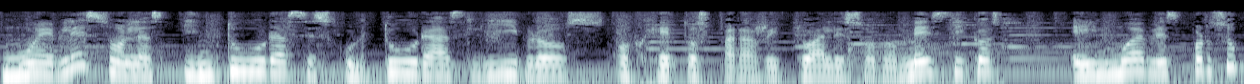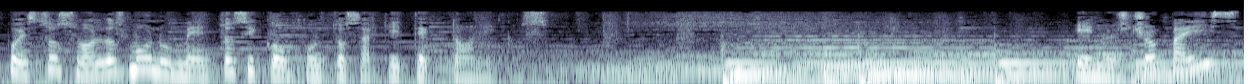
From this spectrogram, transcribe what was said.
Muebles son las pinturas, esculturas, libros, objetos para rituales o domésticos, e inmuebles, por supuesto, son los monumentos y conjuntos arquitectónicos. En nuestro país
